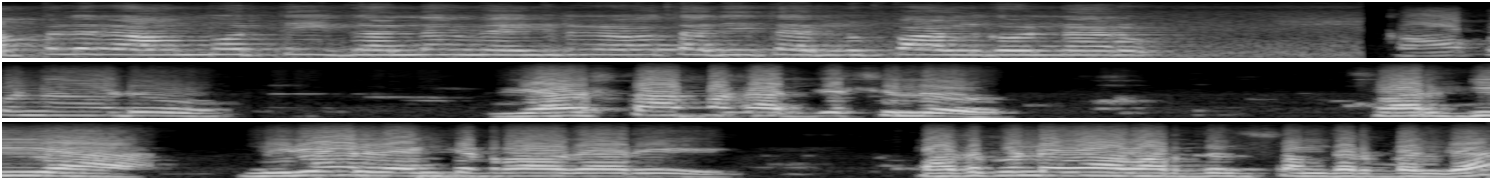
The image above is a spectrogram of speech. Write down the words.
అప్పల రామ్మూర్తి గంధం వెంకటరావు తదితరులు పాల్గొన్నారు. కాపునాడు వ్యవస్థాపక అధ్యక్షులు స్వర్గీయ మిర్యాల వెంకటరావు గారి పదకొండవ వర్ధంతి సందర్భంగా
